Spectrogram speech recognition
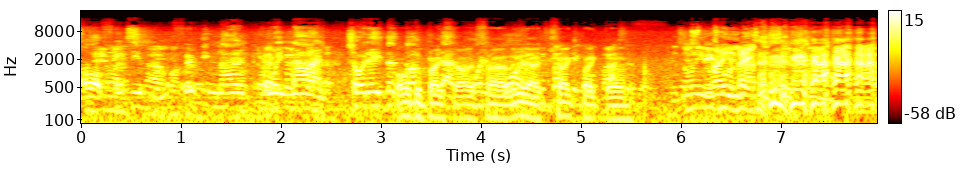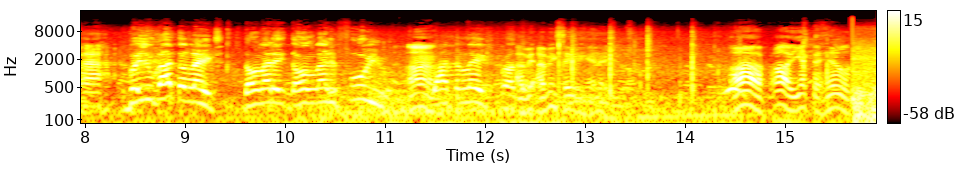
Oh, 50 59.9. So they deducted All the bikes that are outside. Look at that track bike though. It's only right you got this. But you got the legs. Don't let it don't let it fool you. Uh. You got the legs, brother. I've been, I've been saving energy Oh, oh, you got the hill.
